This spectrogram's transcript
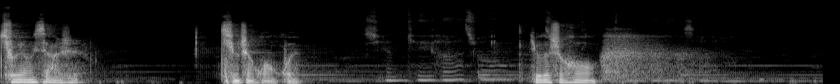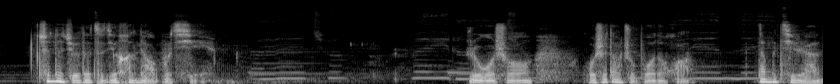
秋阳夏日，清晨黄昏，有的时候真的觉得自己很了不起。如果说我是大主播的话，那么既然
